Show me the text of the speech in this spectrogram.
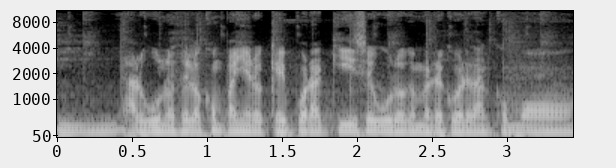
mm, algunos de los compañeros que hay por aquí seguro que me recuerdan como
